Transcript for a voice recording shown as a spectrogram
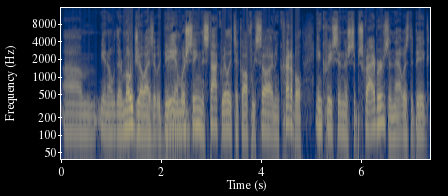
Um, you know their mojo, as it would be, and we're Mm-hmm. seeing the stock really took off. We saw an incredible increase in their subscribers, and that was the big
